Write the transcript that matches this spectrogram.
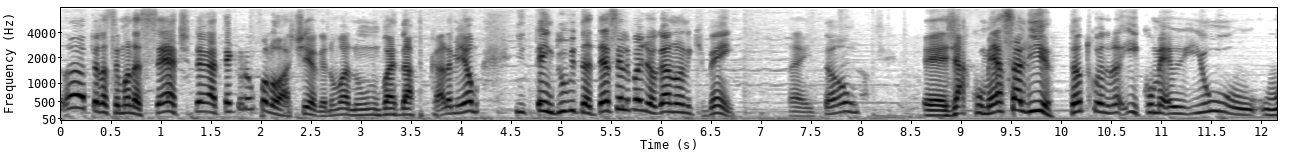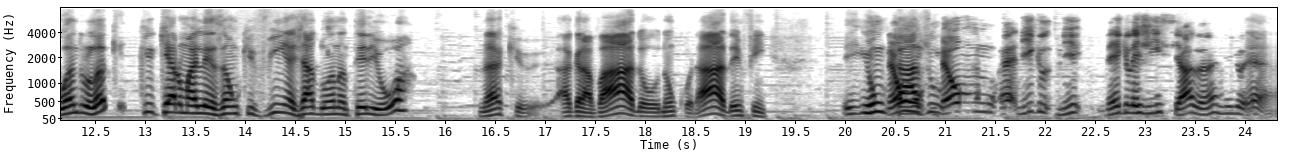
Lá pela semana 7, até, até que não falou: ah, chega, não vai, não, não vai dar pro cara mesmo. E tem dúvida até se ele vai jogar no ano que vem. Né? Então, é, já começa ali. Tanto quando, e, come, e o, o Andrew Luck, que, que, era uma lesão que vinha já do ano anterior, né? Que, agravada ou não curada, enfim. E, e um não, caso. Não é, negligenciada, né? É,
